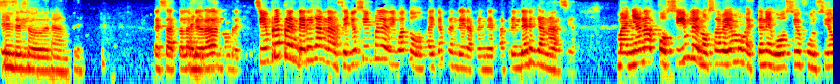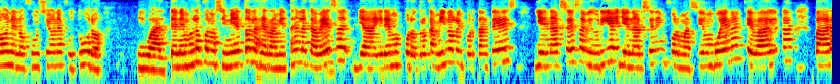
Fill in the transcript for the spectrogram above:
El desodorante. Exacto, la piedra del nombre. Siempre aprender es ganancia. Yo siempre le digo a todos, hay que aprender, aprender. Aprender es ganancia. Mañana posible, no sabemos, este negocio funcione, no funcione futuro. Igual, tenemos los conocimientos, las herramientas en la cabeza, ya iremos por otro camino. Lo importante es llenarse de sabiduría y llenarse de información buena que valga para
